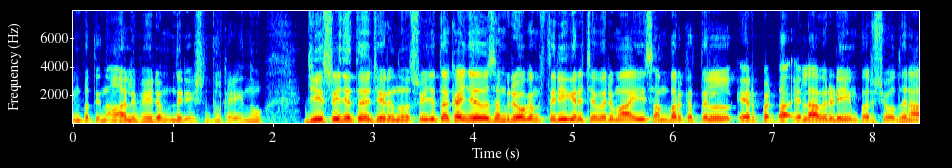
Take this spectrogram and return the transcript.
എൺപത്തിനാല് പേരും നിരീക്ഷണത്തിൽ കഴിയുന്നു. ജി ശ്രീജിത്ത് ചേരുന്നു. ശ്രീജിത്ത് കഴിഞ്ഞ ദിവസം രോഗം സ്ഥിരീകരിച്ചവരുമായി സമ്പർക്കത്തിൽ ഏർപ്പെട്ട എല്ലാവരുടെയും പരിശോധനാ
